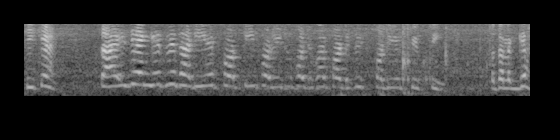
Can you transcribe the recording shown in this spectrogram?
ठीक है साइज़ जाएँगे इसमें thirty eight forty forty two forty four forty six forty eight fifty पता लग गया?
